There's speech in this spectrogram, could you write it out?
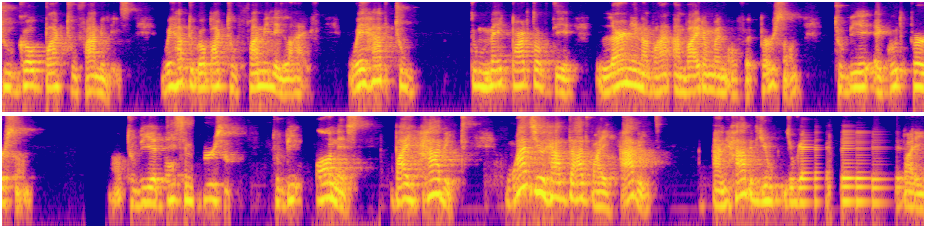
to go back to families. We have to go back to family life. We have to, to make part of the learning envi- environment of a person to be a good person, to be a decent person, to be honest by habit. Once you have that by habit, and habit you, you get it by,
